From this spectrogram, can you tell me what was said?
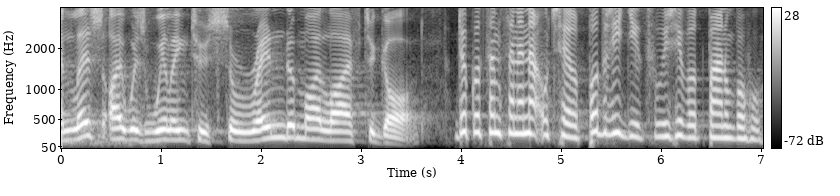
Unless I was willing to surrender my life to God, Dokud jsem se nenaučil podřídit svůj život Pánu Bohu.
